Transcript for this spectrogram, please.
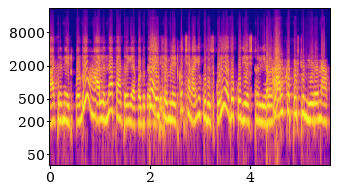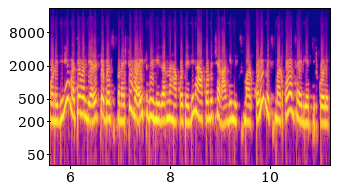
ಪಾತ್ರೆನ ಇಟ್ಕೊಂಡು ಹಾಲನ್ನ ಪಾತ್ರೆಗೆ ಹಾಕೋಬೇಕು ಐ ಫ್ಲೇಮ್ ಇಟ್ಕೊಂಡು ಚೆನ್ನಾಗಿ ಕುದಿಸ್ಕೊಳ್ಳಿ. ಅದು ಕುದಿಯಷ್ಟರಲ್ಲಿ ಇವಾಗ. ನಾಲ್ಕು ಕಪ್ ಅಷ್ಟು ನೀರನ್ನ ಹಾಕೊಂಡಿದ್ದೀನಿ. ಮತ್ತೆ ಒಂದ್ ಎರಡು ಟೇಬಲ್ ಸ್ಪೂನ್ ಅಷ್ಟು ವೈಟ್ ವಿನಿಗರ್ನ ಹಾಕೋತಾ ಹಾಕೊಂಡು ಚೆನ್ನಾಗಿ ಮಿಕ್ಸ್ ಮಾಡ್ಕೊಳ್ಳಿ. ಮಿಕ್ಸ್ ಮಾಡ್ಕೊಂಡು ಒಂದ್ ಸೈಡ್ಗೆ ಎತ್ತಿಟ್ಕೊಳ್ಳಿ.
